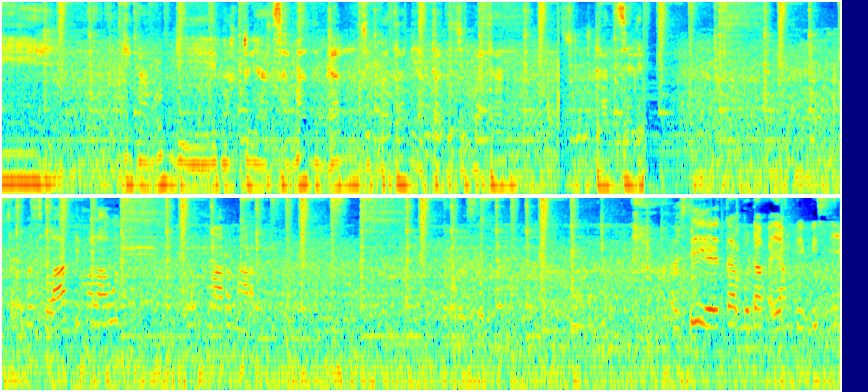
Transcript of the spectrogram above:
ini dibangun di waktu yang sama dengan jembatan Eta budak yang pipisnya.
